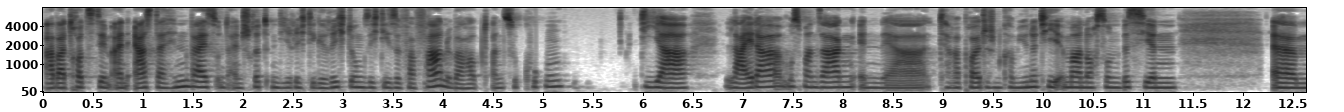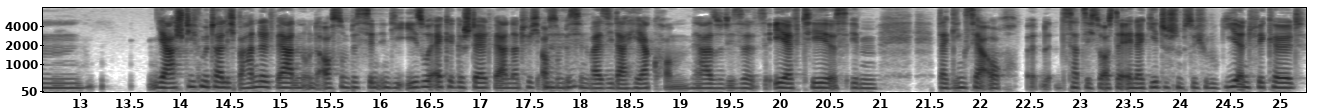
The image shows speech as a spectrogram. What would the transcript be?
aber trotzdem ein erster Hinweis und ein Schritt in die richtige Richtung, sich diese Verfahren überhaupt anzugucken, die ja leider, muss man sagen, in der therapeutischen Community immer noch so ein bisschen ähm, ja, stiefmütterlich behandelt werden und auch so ein bisschen in die ESO-Ecke gestellt werden, natürlich auch mhm. so ein mhm. bisschen, weil sie daherkommen. Ja, also diese EFT ist eben, da ging es ja auch, das hat sich so aus der energetischen Psychologie entwickelt,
